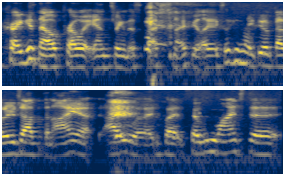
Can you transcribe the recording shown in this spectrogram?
Craig is now a pro at answering this question. I feel like so he might do a better job than I I would. But so we wanted to.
